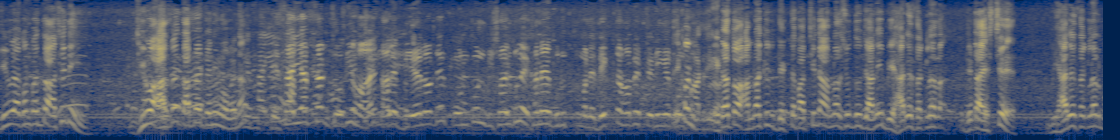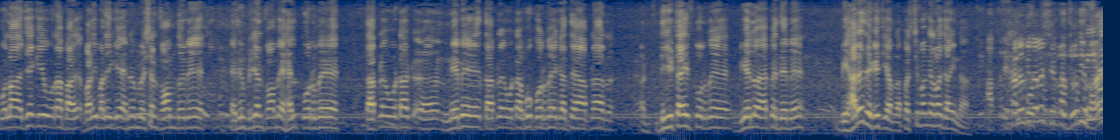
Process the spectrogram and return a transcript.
জিও এখন পর্যন্ত আসেনি। জিও আসবে তারপরে ট্রেনিং হবে না? এসআইআর স্যার যদি হয় তাহলে বিএলওদের কোন কোন বিষয়গুলো এখানে গুরুত্ব মানে দেখতে হবে ট্রেনিং এর কোন এটা তো আমরা কিছু দেখতে পাচ্ছি না আমরা শুধু জানি বিহারে সার্কুলার যেটা এসছে বিহারে সার্কুলার বলা আছে কি ওরা বাড়ি বাড়ি গিয়ে এনুমিনেশন ফর্ম দেবে এনুমিনেশন ফর্মে হেল্প করবে তারপরে ওটা নেবে তারপরে ওটা ও করবে যাতে আপনার ডিজিটাইজ করবে বিএলও অ্যাপে দেবে। বিহারে দেখেছি আমরা পশ্চিমবঙ্গে আমরা যাই না। হয়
